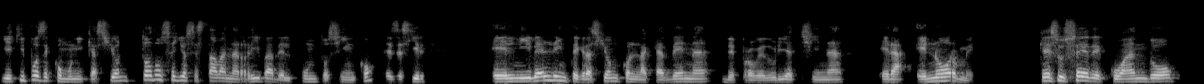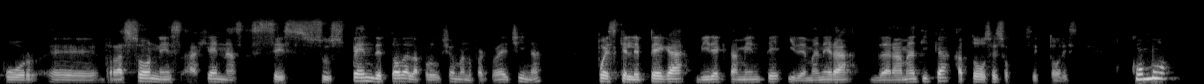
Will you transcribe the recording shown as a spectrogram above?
y equipos de comunicación, todos ellos estaban arriba del punto 5, es decir, el nivel de integración con la cadena de proveeduría china era enorme. ¿Qué sucede cuando por eh, razones ajenas se suspende toda la producción manufacturera de China? Pues que le pega directamente y de manera dramática a todos esos sectores. ¿Cómo,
